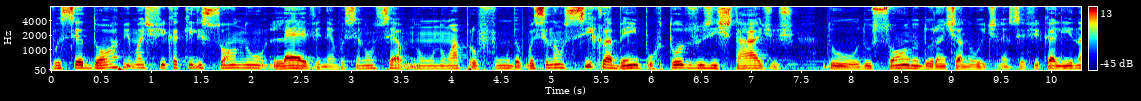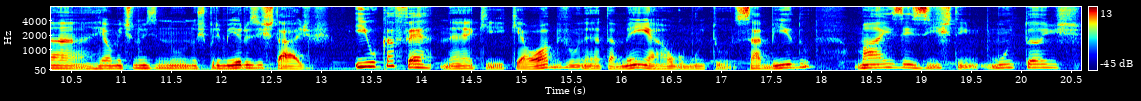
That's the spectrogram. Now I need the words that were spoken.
Você dorme, mas fica aquele sono leve, né? Você não, se, não, não aprofunda, você não cicla bem por todos os estágios do, do sono durante a noite, né? Você fica ali na, realmente nos, no, nos primeiros estágios. E o café, né? Que, que é óbvio, né? Também é algo muito sabido, mas existem muitas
